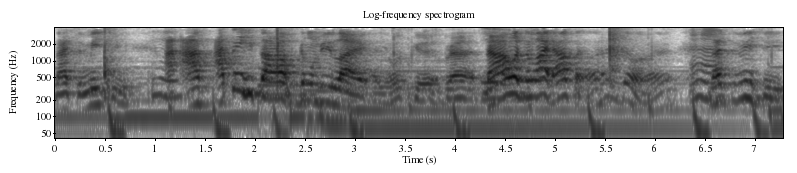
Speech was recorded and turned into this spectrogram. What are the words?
Nice to meet you. Mm-hmm. I, I, I think he thought I was gonna be like, Hey, what's good, bruh? Yeah. Nah, I wasn't like that. I was like, oh, How you doing, man? Uh-huh. Nice to meet you.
